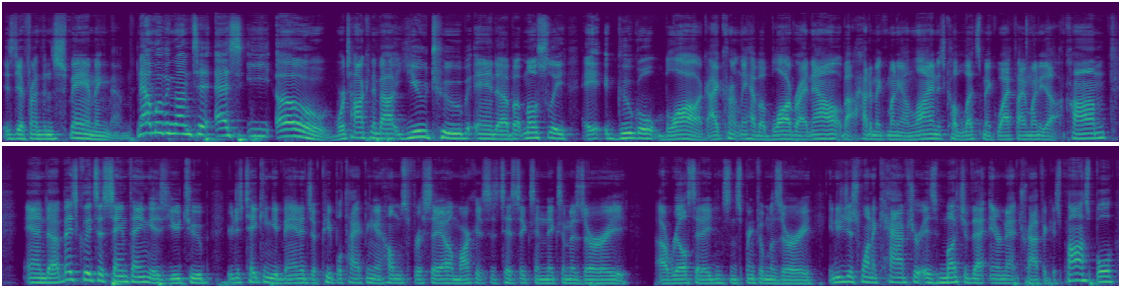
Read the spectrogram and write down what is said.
is different than spamming them. Now moving on to SEO. We're talking about YouTube and uh, but mostly a Google blog. I currently have a blog right now about how to make money online. It's called let's make wi-fi money.com. And uh, basically, it's the same thing as YouTube. You're just taking advantage of people typing in homes for sale, market statistics in Nixa, Missouri, uh, real estate agents in Springfield, Missouri, and you just want to capture as much of that internet traffic as possible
